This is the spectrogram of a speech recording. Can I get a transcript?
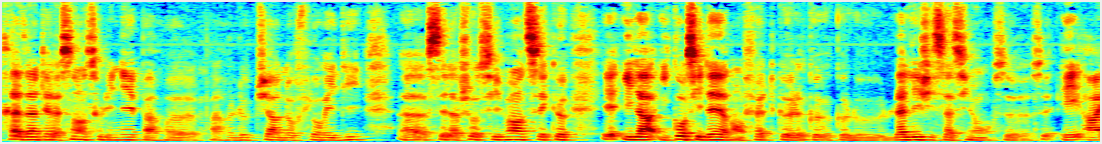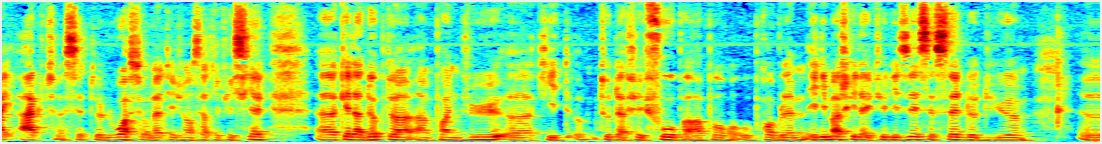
très intéressante soulignée par, euh, Luciano Floridi, c'est la chose suivante, c'est qu'il il considère en fait que, que, la législation, ce, AI Act, cette loi sur l'intelligence artificielle, qu'elle adopte un, point de vue qui est tout à fait faux par rapport au problème. Et l'image qu'il a utilisée, c'est celle du, euh, euh,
